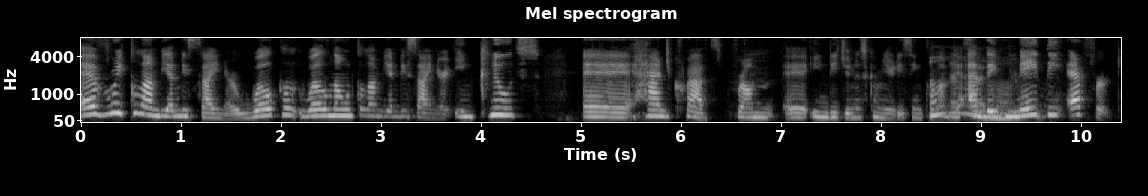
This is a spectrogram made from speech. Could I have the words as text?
every colombian designer well well known colombian designer includes uh, handcrafts from uh, indigenous communities in Colombia, that's and they've made the effort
